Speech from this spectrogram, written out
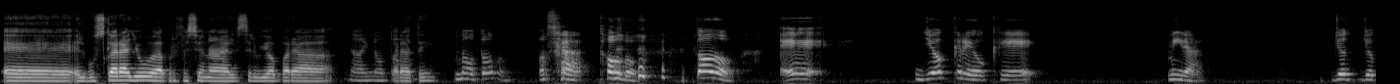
eh, el buscar ayuda profesional sirvió para, Ay, no para ti. No, todo. O sea, todo. todo. Eh, yo creo que, mira, yo, yo,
